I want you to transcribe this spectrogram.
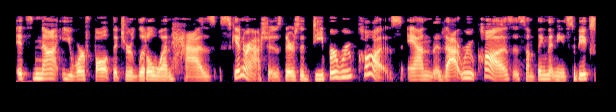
it's not your fault that your little one has skin rashes. There's a deeper root cause. And that root cause is something that needs to be explored.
